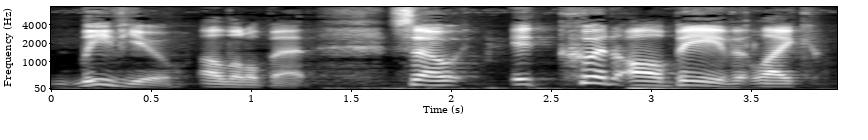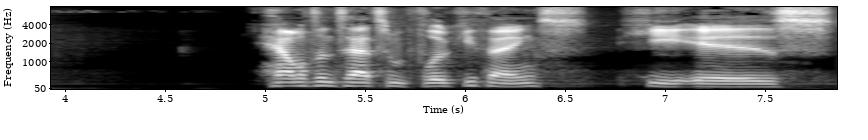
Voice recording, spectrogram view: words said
leave you a little bit. So it could all be that like Hamilton's had some fluky things. He is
